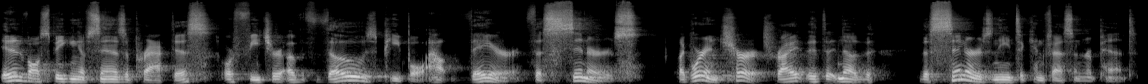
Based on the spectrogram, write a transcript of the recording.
It involves speaking of sin as a practice or feature of those people out there, the sinners. Like we're in church, right? It, no, the, the sinners need to confess and repent.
